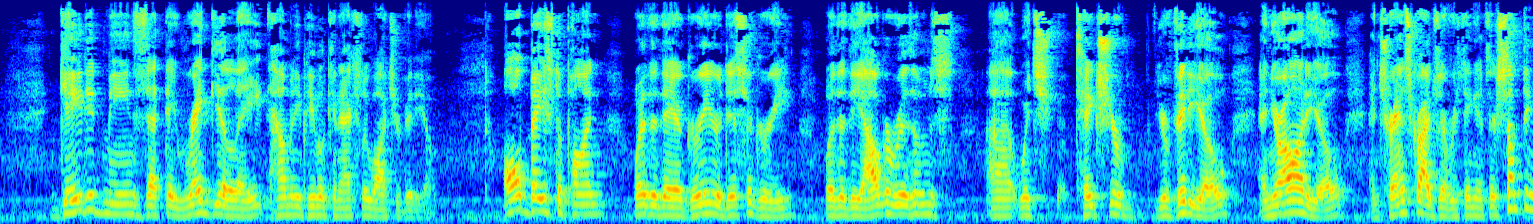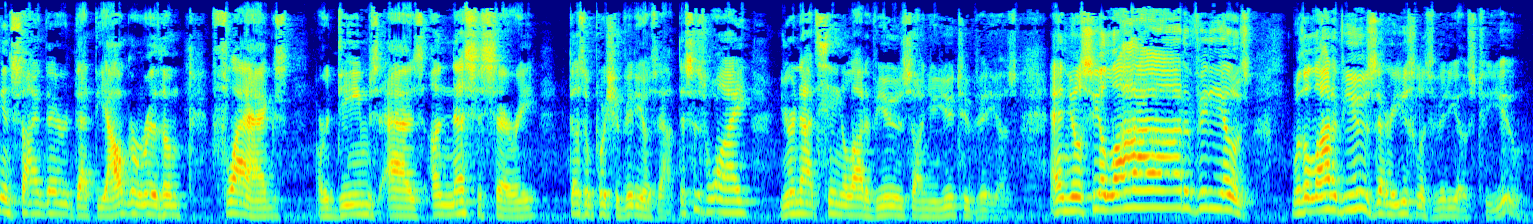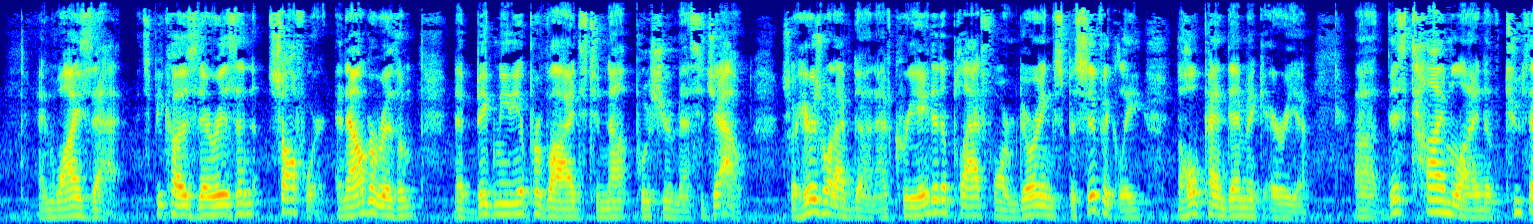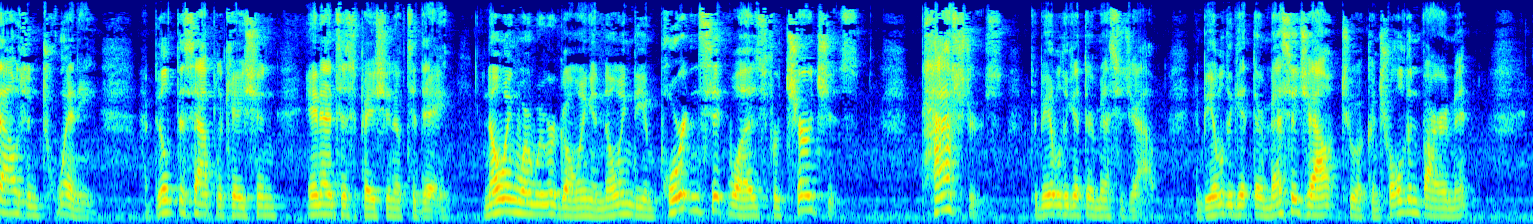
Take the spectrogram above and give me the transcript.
Gated means that they regulate how many people can actually watch your video. All based upon whether they agree or disagree, whether the algorithms, uh, which takes your, your video and your audio and transcribes everything, if there's something inside there that the algorithm flags or deems as unnecessary, doesn't push your videos out. This is why you're not seeing a lot of views on your YouTube videos. And you'll see a lot of videos with a lot of views that are useless videos to you. And why is that? It's because there is a software, an algorithm that big media provides to not push your message out. So here's what I've done. I've created a platform during specifically the whole pandemic area. Uh, this timeline of 2020, I built this application in anticipation of today knowing where we were going and knowing the importance it was for churches, pastors, to be able to get their message out and be able to get their message out to a controlled environment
